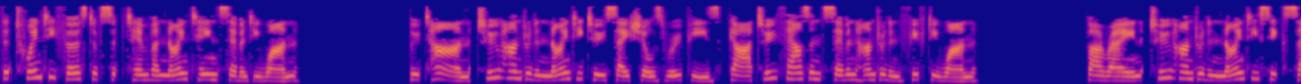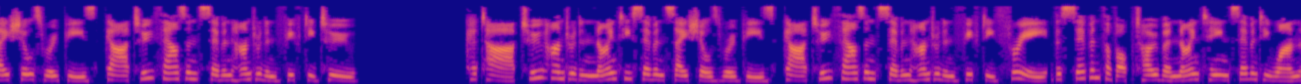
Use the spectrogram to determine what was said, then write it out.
The 21st of September 1971 Bhutan 292 Seychelles rupees GAR 2751 Bahrain 296 Seychelles rupees, GAR 2752 Qatar 297 Seychelles rupees, GAR 2753 the 7th of October 1971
